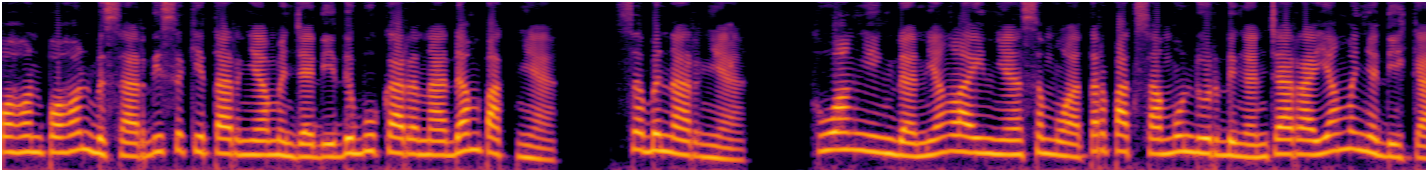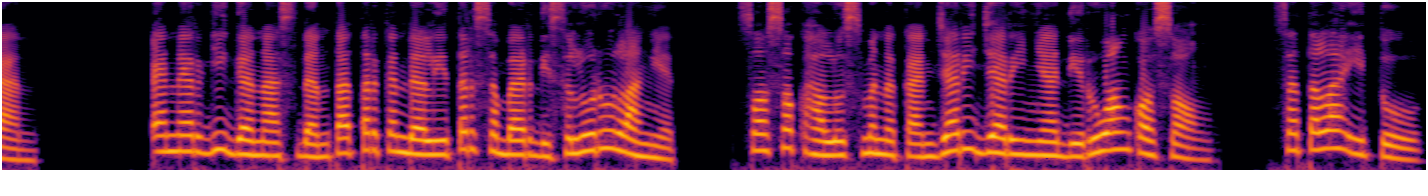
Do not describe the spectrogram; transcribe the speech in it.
Pohon-pohon besar di sekitarnya menjadi debu karena dampaknya. Sebenarnya, Huang Ying dan yang lainnya semua terpaksa mundur dengan cara yang menyedihkan. Energi ganas dan tak terkendali tersebar di seluruh langit. Sosok halus menekan jari-jarinya di ruang kosong. Setelah itu,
